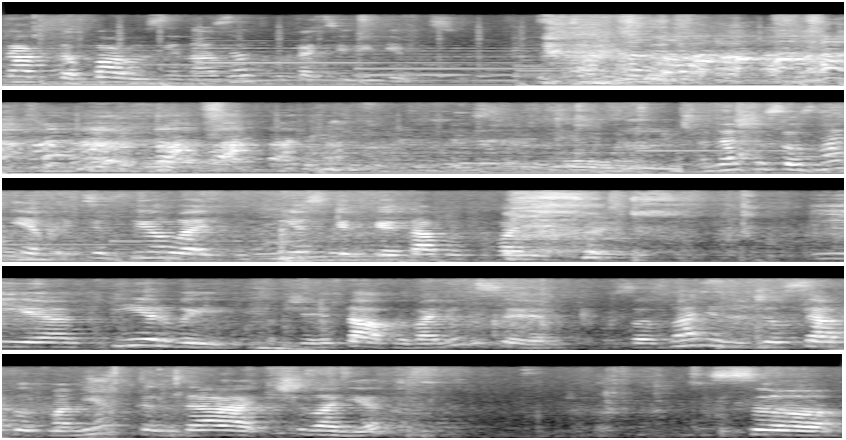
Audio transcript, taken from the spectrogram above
Как-то пару дней назад вы хотели лекцию. Наше сознание претерпело несколько этапов эволюции. И первый этап эволюции сознания начался в тот момент, когда человек с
